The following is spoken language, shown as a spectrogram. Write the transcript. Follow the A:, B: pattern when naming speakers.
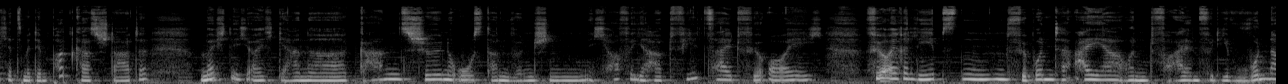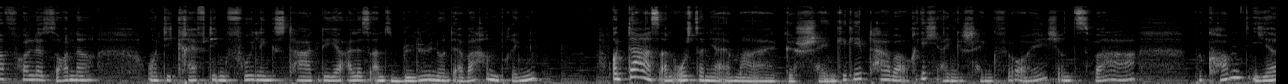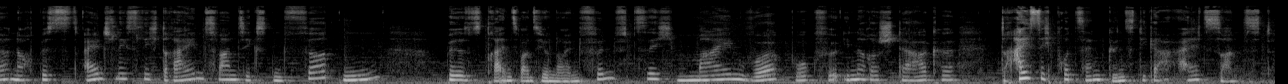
A: Ich jetzt mit dem Podcast starte, möchte ich euch gerne ganz schöne Ostern wünschen. Ich hoffe, ihr habt viel Zeit für euch, für eure Liebsten, für bunte Eier und vor allem für die wundervolle Sonne und die kräftigen Frühlingstage, die ja alles ans Blühen und Erwachen bringen. Und da es an Ostern ja immer Geschenke gibt, habe auch ich ein Geschenk für euch. Und zwar bekommt ihr noch bis einschließlich 23.04. bis 23.59 Uhr mein Workbook für innere Stärke 30% günstiger als sonst.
